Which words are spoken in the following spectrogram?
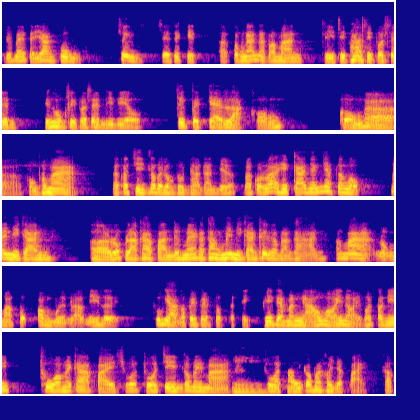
หรือแม้แต่ย่างกุ้ง ซึ่งเศรษฐกิจตรงนั้นประมาณ 40-50เปอร์เซ็นถึง 60เปอร์เซ็นทีเดียว ซึ่งเป็นแกนหลักของของอของพม่า แล้วก็จีนก็ไปลงทุนทางนั้นเยอะ ปรากฏว่าเหตุการณ์ยังเงียบสงบ ไม่มีการรบราค่าฟันหรือแม้กระทั่งไม่มีการขึ้นกำลังทหารพม่าลงมาปกป้องเมืองเหล่านี้เลย ทุกอย่างก็ไปเป็นปกติ เพียงแต่มันเหงาหงอยหน่อย เพราะตอนนี้ ทัวร์ไม่กล้าไปชัวทัวร์จีนก็ไม่มา ทัวร์ไทยก็ไม่ค่อยจะไปครับ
